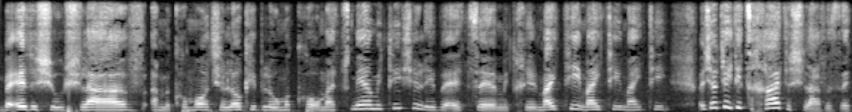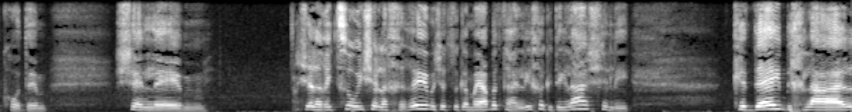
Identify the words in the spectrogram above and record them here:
באיזשהו שלב המקומות שלא קיבלו מקום, העצמי האמיתי שלי בעצם התחיל, מה איתי, מה איתי, מה איתי. ואני חושבת שהייתי צריכה את השלב הזה קודם, של אמ, של הריצוי של אחרים, אני חושבת שזה גם היה בתהליך הגדילה שלי, כדי בכלל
